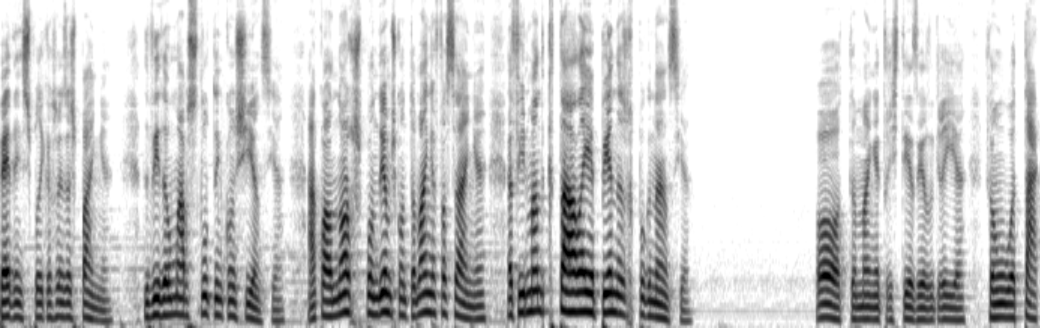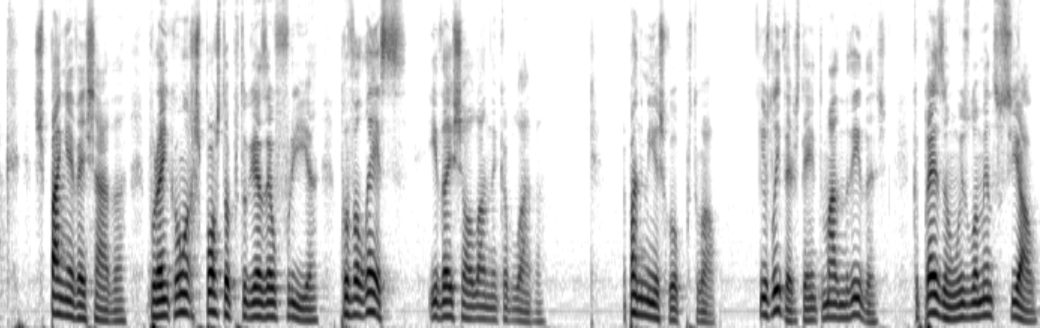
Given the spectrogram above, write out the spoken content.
Pedem-se explicações à Espanha, devido a uma absoluta inconsciência, à qual nós respondemos com tamanha façanha, afirmando que tal é apenas repugnância. Oh, tamanha tristeza e alegria com o ataque, Espanha é vexada, porém com a resposta portuguesa euforia, prevalece e deixa a Holanda encabulada. A pandemia chegou a Portugal e os líderes têm tomado medidas que prezam o isolamento social,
